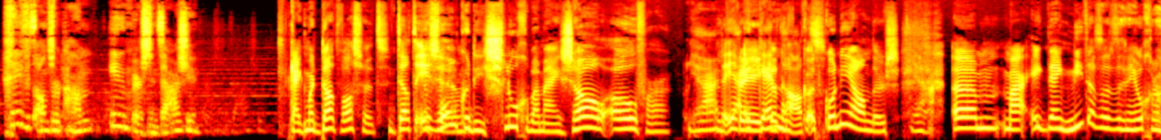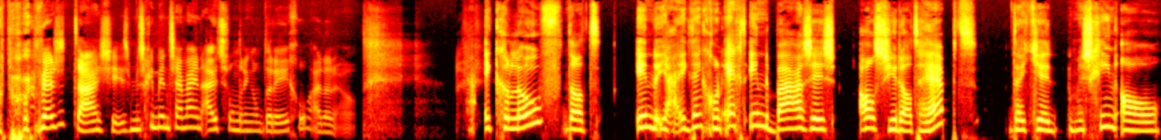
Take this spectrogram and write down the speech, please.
Geef het antwoord aan in een percentage. Kijk, maar dat was het. Dat De is vonken hem. die sloegen bij mij zo over. Ja, de- ja ik ken dat. dat. Het kon niet anders. Ja. Ehm, maar ik denk niet dat het een heel groot percentage is. Misschien ben- zijn wij een uitzondering op de regel. I don't know. Ja, ik geloof dat in de, ja, ik denk gewoon echt in de basis, als je dat hebt, dat je misschien al.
